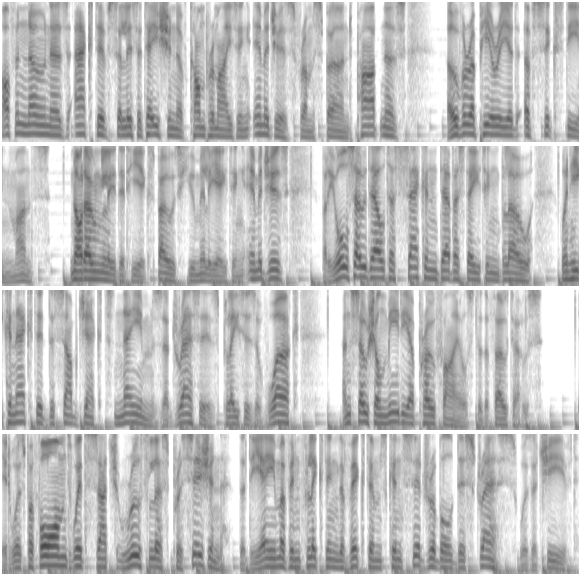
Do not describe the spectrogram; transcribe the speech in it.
often known as active solicitation of compromising images from spurned partners, over a period of 16 months. Not only did he expose humiliating images, but he also dealt a second devastating blow when he connected the subject's names, addresses, places of work, and social media profiles to the photos. It was performed with such ruthless precision that the aim of inflicting the victim's considerable distress was achieved.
